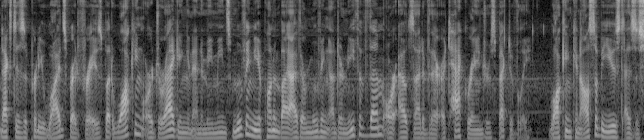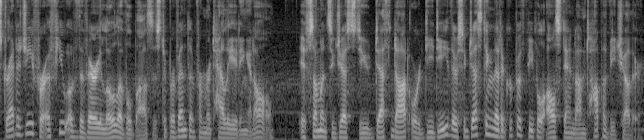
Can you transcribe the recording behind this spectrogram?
Next is a pretty widespread phrase, but walking or dragging an enemy means moving the opponent by either moving underneath of them or outside of their attack range respectively. Walking can also be used as a strategy for a few of the very low level bosses to prevent them from retaliating at all. If someone suggests you death dot or DD, they're suggesting that a group of people all stand on top of each other.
